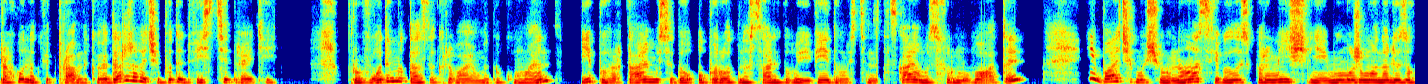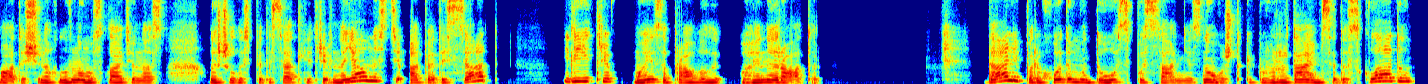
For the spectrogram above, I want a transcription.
Рахунок відправника одержувача буде 203. Проводимо та закриваємо документ і повертаємося до оборотно-сальдової відомості. Натискаємо Сформувати. І бачимо, що у нас з'явилось переміщення, і ми можемо аналізувати, що на головному складі у нас лишилось 50 літрів наявності, а 50 літрів ми заправили в генератор. Далі переходимо до списання. Знову ж таки, повертаємося до складу,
